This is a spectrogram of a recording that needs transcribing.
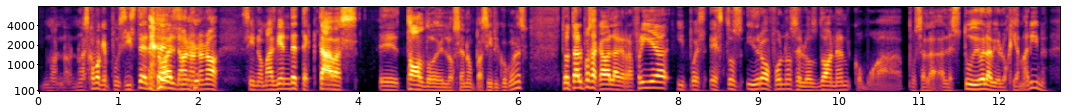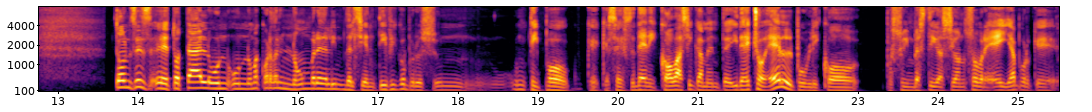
no, no, no es como que pusiste todo el. No, no, no, no. Sino más bien detectabas eh, todo el Océano Pacífico con eso. Total, pues acaba la Guerra Fría y pues estos hidrófonos se los donan como a, pues al estudio de la biología marina. Entonces, eh, total, un, no me acuerdo el nombre del, científico, pero es un, tipo que, se dedicó básicamente, y de hecho él publicó pues, su investigación sobre ella, porque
